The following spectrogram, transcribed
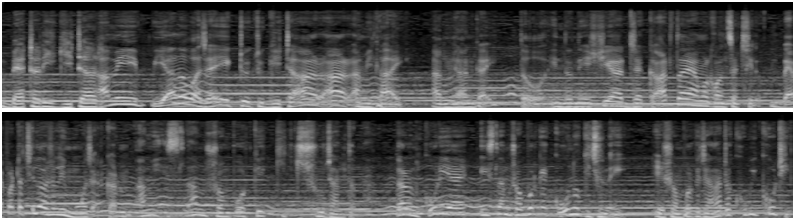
ব্যাটারি গিটার? আমি পিয়ানো বাজাই একটু একটু গিটার আর আমি গাই আমি গান গাই। তো ইন্দোনেশিয়ার জাকার্তায় আমার কনসার্ট ছিল ব্যাপারটা ছিল আসলে মজার কারণ আমি ইসলাম সম্পর্কে কিচ্ছু জানতাম না। কারণ কোরিয়ায় ইসলাম সম্পর্কে কোনো কিছু নেই। এ সম্পর্কে জানাটা খুবই কঠিন।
